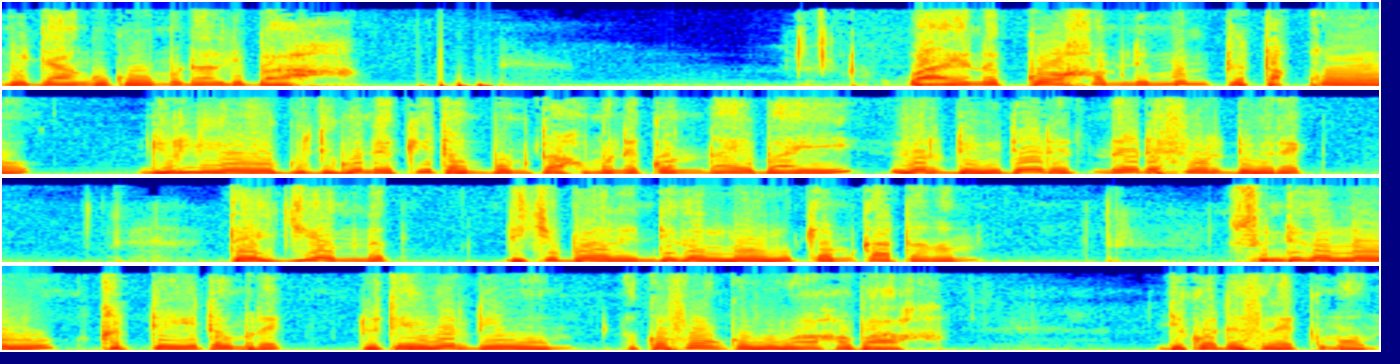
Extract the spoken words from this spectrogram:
mu jàng ko mu daldi baax. Waaye nag koo xam ne mënta taqoo julli yooyu guddi gu nekk itam bu mu tax mu ne kon day bàyyi wi déedéet nay def wi rek. Tey jéem nag di ci boole ndigal loolu kem kàttanam. Su ndigal loolu xëttee itam rek du wi moom na ko fonk bu baax a baax di ko def rek moom.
